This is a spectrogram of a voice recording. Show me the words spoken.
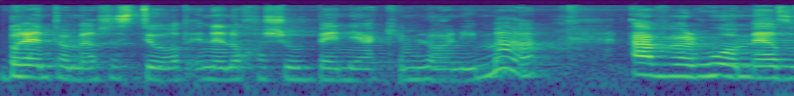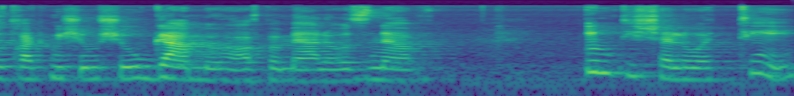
ברנט אומר שסטיוארט איננו חשוב בעיניה כמלוא הנימה, אבל הוא אומר זאת רק משום שהוא גם מאוהב בה מעל לאוזניו. אם תשאלו אותי,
